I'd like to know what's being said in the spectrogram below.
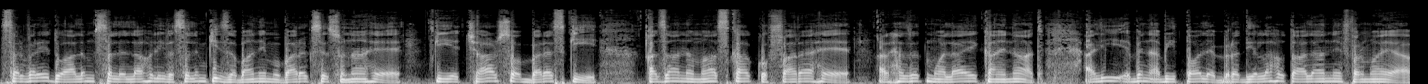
سرور دو عالم صلی اللہ علیہ وسلم کی زبان مبارک سے سنا ہے کہ یہ چار سو برس کی قضا نماز کا کفارہ ہے اور حضرت مولائے کائنات علی ابن ابی طالب رضی اللہ تعالیٰ نے فرمایا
